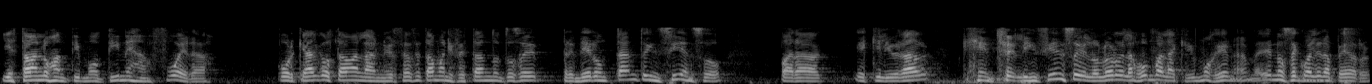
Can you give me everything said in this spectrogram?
y estaban los antimotines afuera, porque algo estaba en la universidad, se estaba manifestando, entonces prendieron tanto incienso para equilibrar entre el incienso y el olor de las bombas lacrimógenas, no sé cuál era peor.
